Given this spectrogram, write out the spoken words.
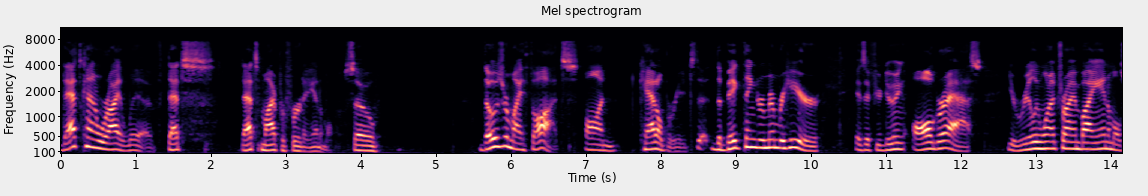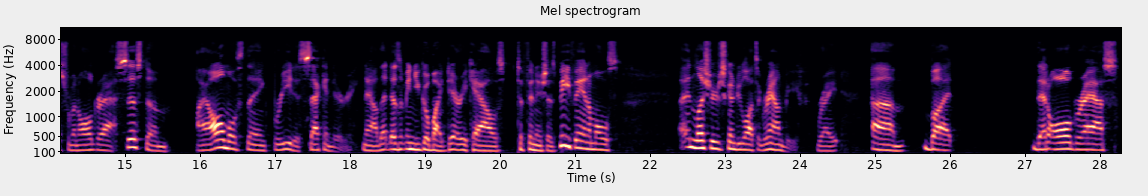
that's kind of where I live. That's that's my preferred animal. So those are my thoughts on cattle breeds. The, the big thing to remember here is if you're doing all grass, you really want to try and buy animals from an all grass system. I almost think breed is secondary. Now that doesn't mean you go buy dairy cows to finish as beef animals, unless you're just going to do lots of ground beef, right? Um, but that all grass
